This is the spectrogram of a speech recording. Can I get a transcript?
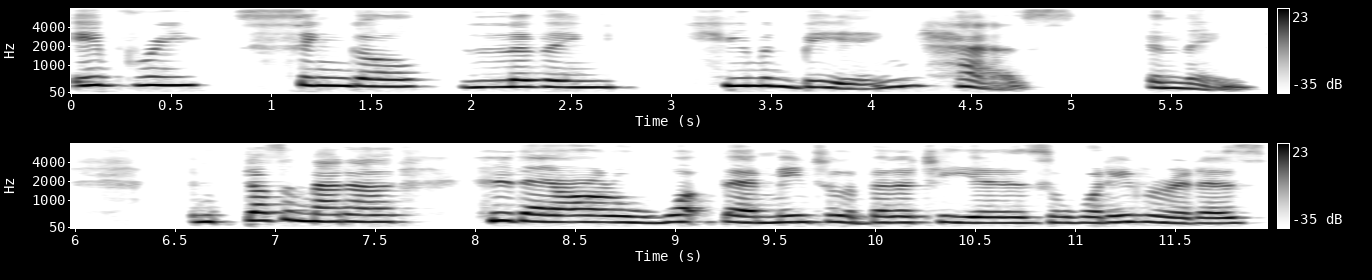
every single living human being has in them. It doesn't matter who they are or what their mental ability is or whatever it is,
